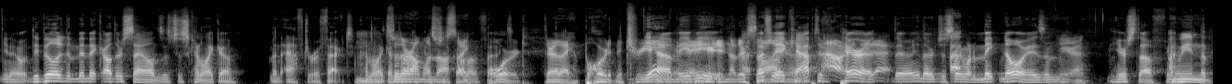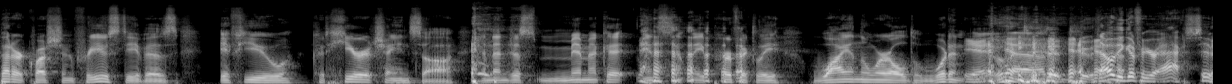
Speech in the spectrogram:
you know the ability to mimic other sounds is just kind of like a an after effect, kind of hmm. like a So they're knock- almost just knock-on like effect. bored. They're like bored in the tree. Yeah, and they maybe hear another song. especially a and they're like, captive "Oh, I can do parrot. that." They're they're just they want to make noise and Yeah. hear stuff. you I know? mean, the better question for you, Steve, is if you could hear a chainsaw and then just mimic it instantly, perfectly, why in the world wouldn't Yeah. you? Yeah, I mean, that would be good for your act too.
